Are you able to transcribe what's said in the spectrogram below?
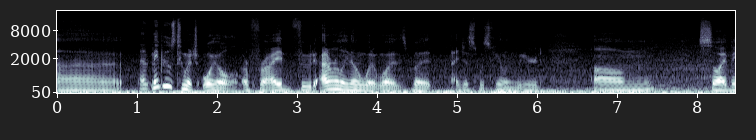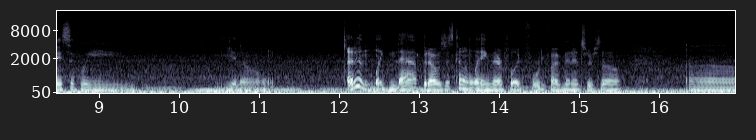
uh, maybe it was too much oil or fried food. I don't really know what it was, but I just was feeling weird. Um, so I basically, you know, I didn't like nap, but I was just kind of laying there for like 45 minutes or so. Uh,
